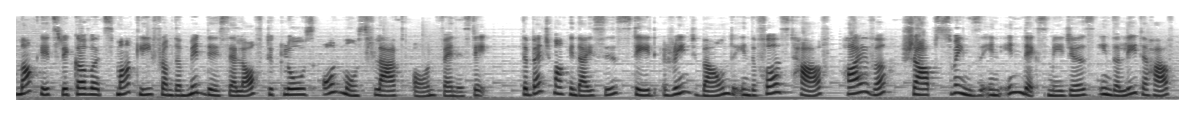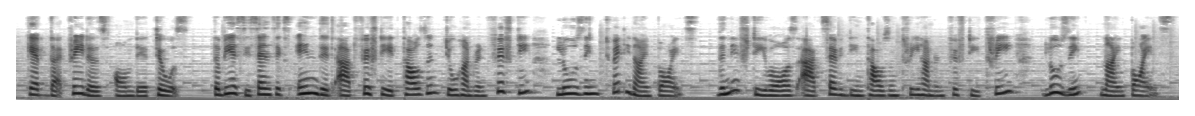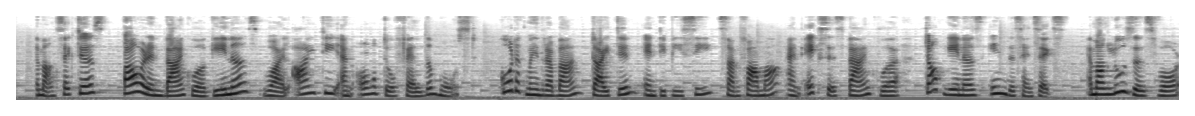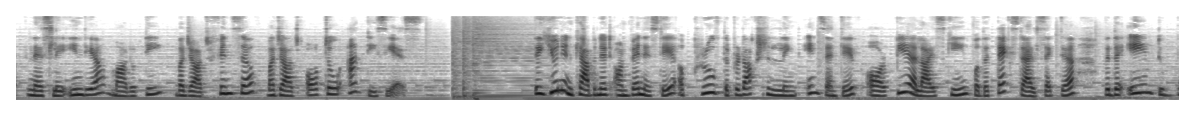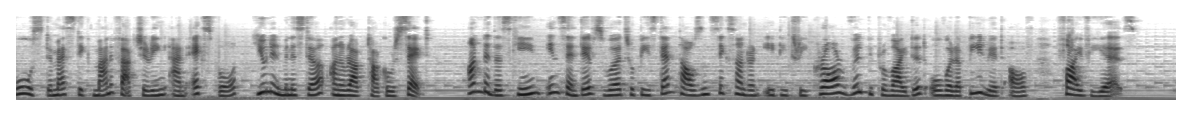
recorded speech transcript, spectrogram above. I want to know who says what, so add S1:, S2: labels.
S1: Markets recovered smartly from the midday sell off to close almost flat on Wednesday. The benchmark indices stayed range bound in the first half, however, sharp swings in index majors in the later half kept the traders on their toes. The BSE Sensex ended at 58,250, losing 29 points. The Nifty was at 17,353, losing 9 points. Among sectors, power and bank were gainers while IT and auto fell the most. Kotak Mahindra Bank, Titan, NTPC, Sun Pharma and Axis Bank were top gainers in the Sensex. Among losers were Nestle India, Maruti, Bajaj Finserv, Bajaj Auto and TCS. The Union Cabinet on Wednesday approved the Production Linked Incentive or PLI scheme for the textile sector with the aim to boost domestic manufacturing and export, Union Minister Anurag Thakur said. Under the scheme, incentives worth Rs 10,683 crore will be provided over a period of 5 years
